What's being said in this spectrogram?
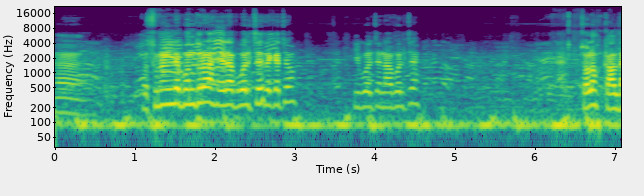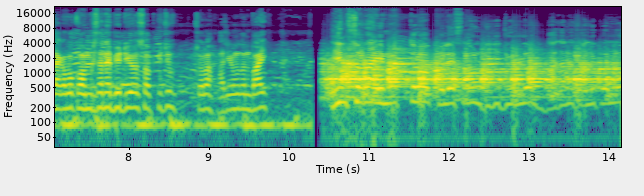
হ্যাঁ। তো শুনে নিলে বন্ধুরা এরা বলছে দেখেছ? কি বলছে না বলছে? চলো কাল দেখাবো কম্পিটিশনের ভিডিও সব কিছু চলো আজকের মতন বাই ইলসরা এইমাত্র কোলে সাউন্ড ডিজি জুড়লো বাজানো চালু করল।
